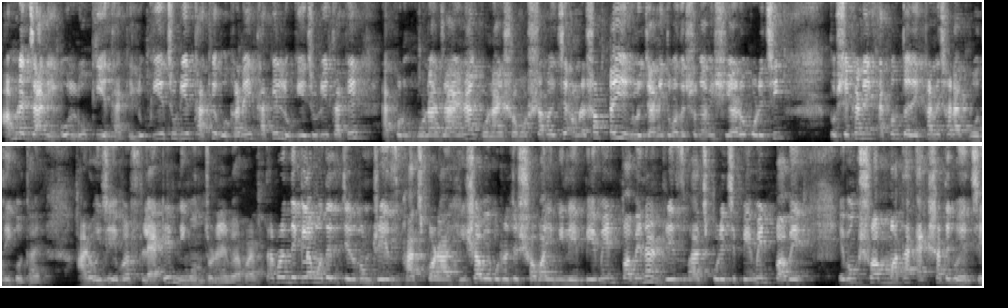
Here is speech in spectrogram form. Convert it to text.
আমরা জানি ও লুকিয়ে থাকে, লুকিয়ে চুরিয়ে থাকে, ওখানেই থাকে, লুকিয়ে চুরিয়ে থাকে। এখন ঘোনা যায় না, ঘোনায় সমস্যা হয়েছে। আমরা সবটাই এগুলো জানি, তোমাদের সঙ্গে আমি শেয়ারও করেছি। তো সেখানে এখন তো এখানে ছাড়া গতি কোথায়? আর ওই যে এবার ফ্ল্যাটের নিমন্ত্রণের ব্যাপার। তারপরে দেখলাম ওদের যেরকম ড্রেস ভাজ করা, হিসাবে বসেছে সবাই মিলে পেমেন্ট পাবে না? ড্রেস ভাজ করেছে পেমেন্ট পাবে এবং সব মাথা একসাথে হয়েছে।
